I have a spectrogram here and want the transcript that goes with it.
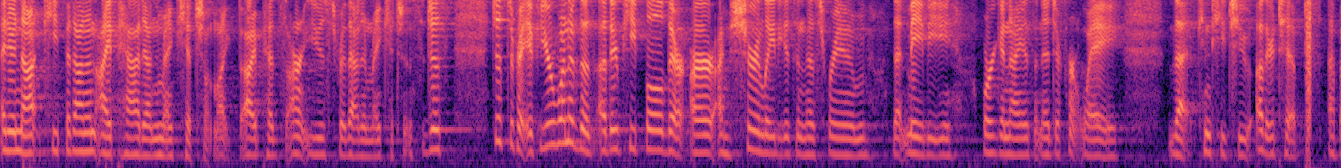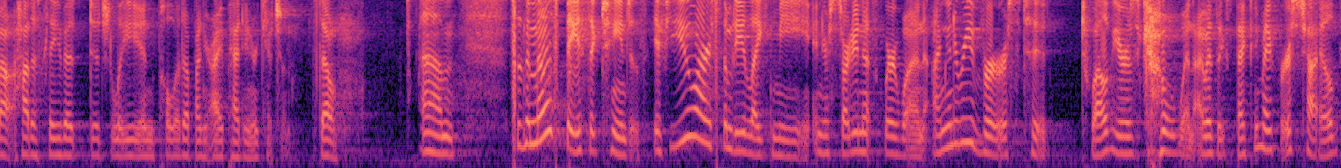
I do not keep it on an iPad in my kitchen. Like the iPads aren't used for that in my kitchen. So just, just to, if you're one of those other people, there are, I'm sure, ladies in this room that maybe organize in a different way that can teach you other tips about how to save it digitally and pull it up on your iPad in your kitchen. So Um, so the most basic changes, if you are somebody like me and you're starting at square one, I'm going to reverse to 12 years ago when I was expecting my first child,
